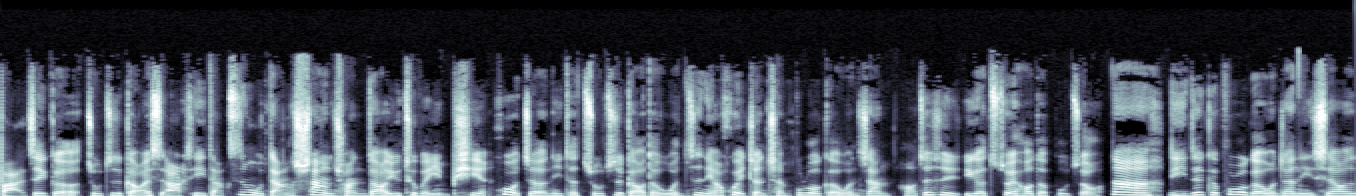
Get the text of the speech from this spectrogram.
把这个逐字稿 SRT 档、字幕档上传到 YouTube 影片，或者你的逐字稿的文字你要汇整成部落格文章。好，这是一个最后的步骤。那你这个部落格文章你是要？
